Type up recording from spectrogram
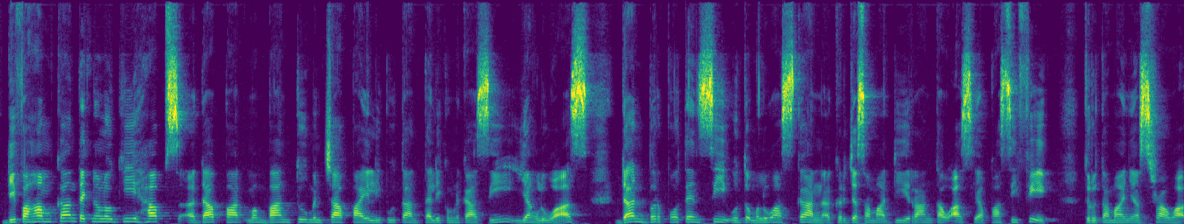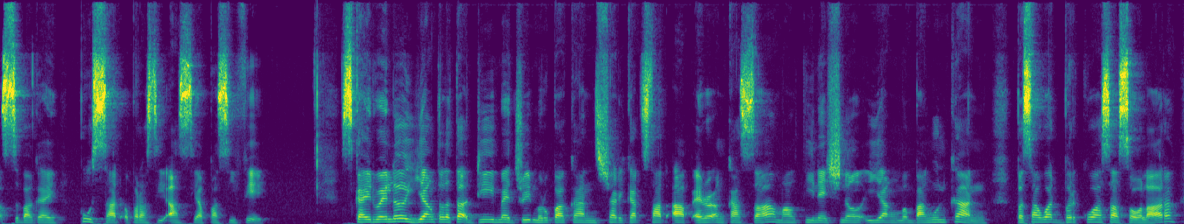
Difahamkan teknologi hubs eh, dapat membantu mencapai liputan telekomunikasi yang luas dan berpotensi untuk meluaskan eh, kerjasama di rantau Asia Pasifik, terutamanya Sarawak sebagai pusat operasi Asia Pasifik. Skydweller yang terletak di Madrid merupakan syarikat startup era angkasa multinasional yang membangunkan pesawat berkuasa solar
